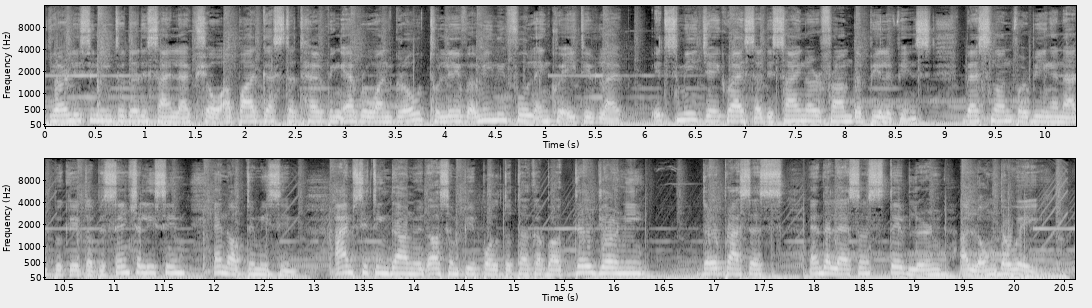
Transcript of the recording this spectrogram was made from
You're listening to the Design Life Show, a podcast that's helping everyone grow to live a meaningful and creative life. It's me, Jay Christ, a designer from the Philippines, best known for being an advocate of essentialism and optimism. I'm sitting down with awesome people to talk about their journey, their process, and the lessons they've learned along the way.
